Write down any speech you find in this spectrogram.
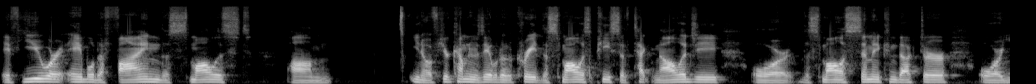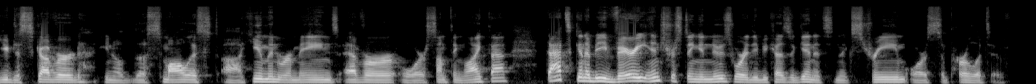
if you were able to find the smallest um, you know, if your company was able to create the smallest piece of technology or the smallest semiconductor, or you discovered, you know, the smallest uh, human remains ever, or something like that, that's going to be very interesting and newsworthy because, again, it's an extreme or superlative.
